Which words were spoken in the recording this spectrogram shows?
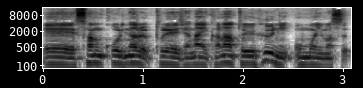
えー、参考になるプレーじゃないかなというふうに思います。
